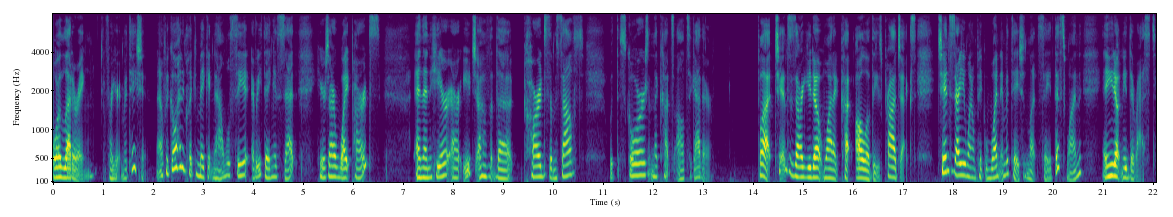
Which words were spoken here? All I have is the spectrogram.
or lettering for your invitation. Now, if we go ahead and click make it now, we'll see it, everything is set. Here's our white parts. And then here are each of the cards themselves with the scores and the cuts all together. But chances are you don't want to cut all of these projects. Chances are you want to pick one invitation, let's say this one, and you don't need the rest.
